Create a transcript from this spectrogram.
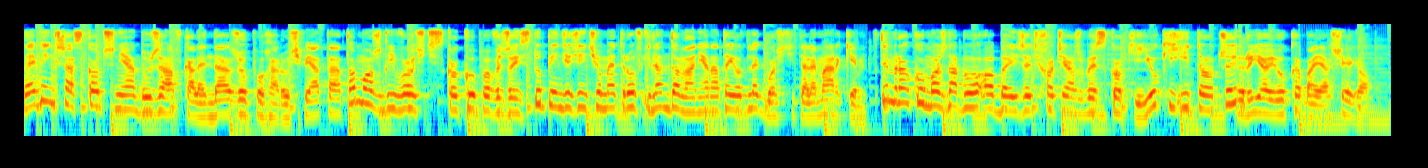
Największa skocznia, duża w kalendarzu Pucharu Świata, to możliwość skoku powyżej 150 metrów i lądowania na tej odległości telemarkiem. W tym roku można było obejrzeć chociażby skoki Yuki Ito czy Ryoyu Kobayashiego.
